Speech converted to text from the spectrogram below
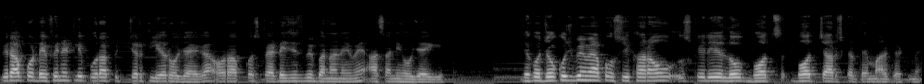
फिर आपको डेफिनेटली पूरा पिक्चर क्लियर हो जाएगा और आपको स्ट्रैटेजीज भी बनाने में आसानी हो जाएगी। देखो, जो कुछ भी मैं आपको सिखा रहा हूँ, उसके लिए लोग बहुत बहुत चार्ज करते हैं मार्केट में।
